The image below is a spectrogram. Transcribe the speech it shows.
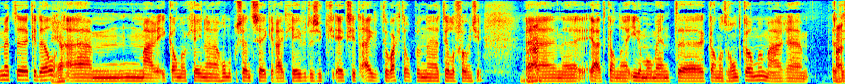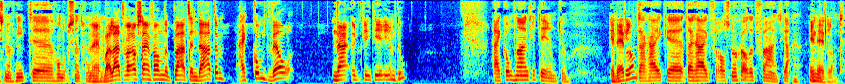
met uh, Cadel. Ja. Um, maar ik kan nog geen 100% zekerheid geven. Dus ik, ik zit eigenlijk te wachten op een telefoontje. Ja. En ja, het kan ieder moment kan het rondkomen. Maar het is nog niet uh, eh, 100% rond. Nee, maar laten we af zijn van de plaats en datum. Hij komt wel naar een criterium toe? Hij komt naar een criterium toe. In Nederland? Daar ga ik, uh, daar ga ik vooralsnog altijd vanuit, ja. In Nederland?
